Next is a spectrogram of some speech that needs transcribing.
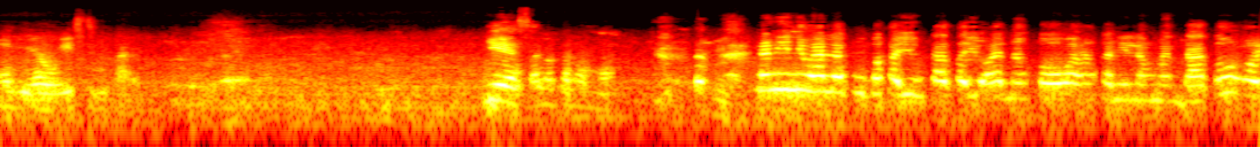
And we are wasting time. Yes, ano tanong mo? Naniniwala po ba kayong tatayuan ng COA ang kanilang mandato or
